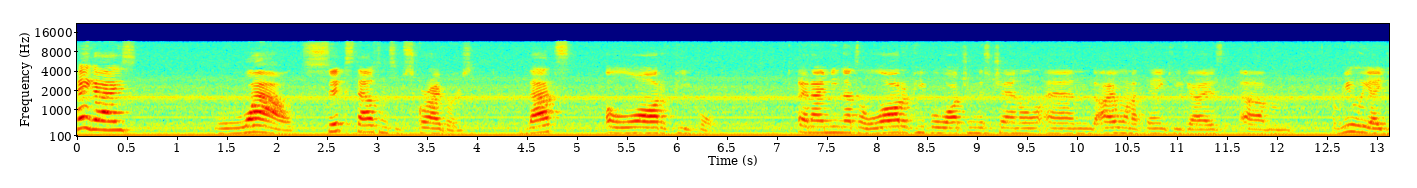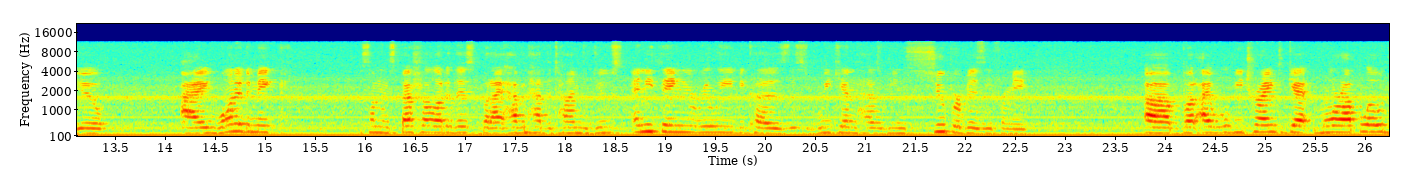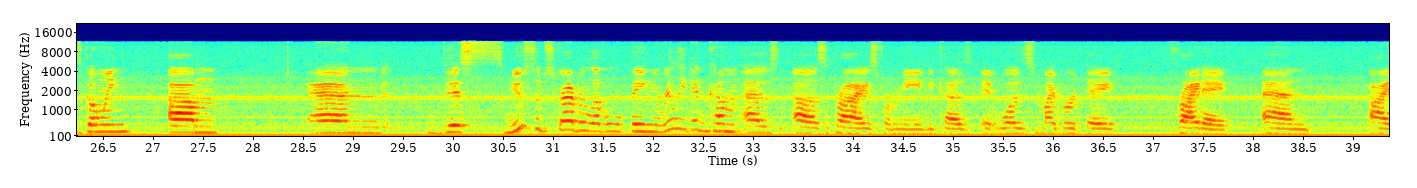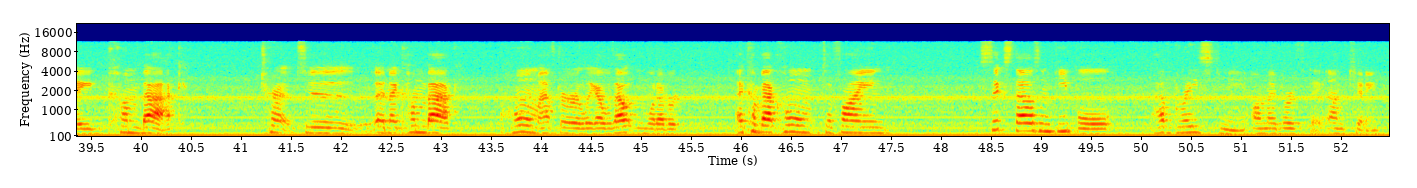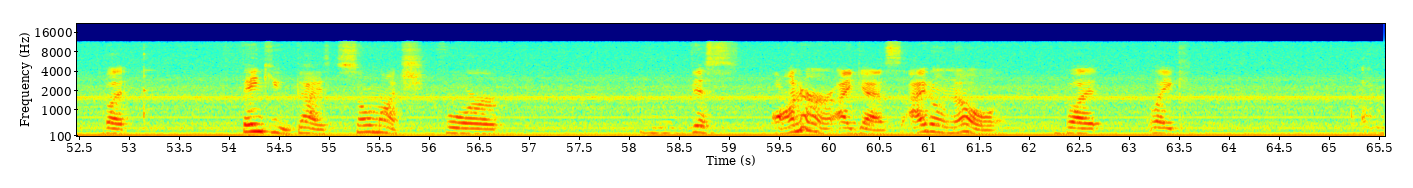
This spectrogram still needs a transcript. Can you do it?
Hey guys! Wow, 6,000 subscribers. That's a lot of people. And I mean, that's a lot of people watching this channel, and I want to thank you guys. Um, really, I do. I wanted to make something special out of this, but I haven't had the time to do anything really because this weekend has been super busy for me. Uh, but I will be trying to get more uploads going. Um, this new subscriber level thing really did come as a surprise for me because it was my birthday Friday and I come back to and I come back home after like I was out and whatever I come back home to find 6,000 people have graced me on my birthday. I'm kidding. But thank you guys so much for this honor, I guess. I don't know. But, like,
